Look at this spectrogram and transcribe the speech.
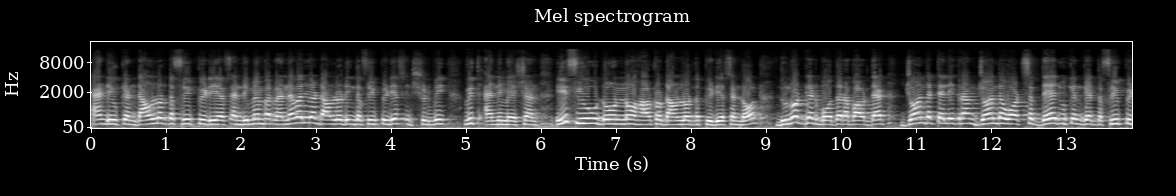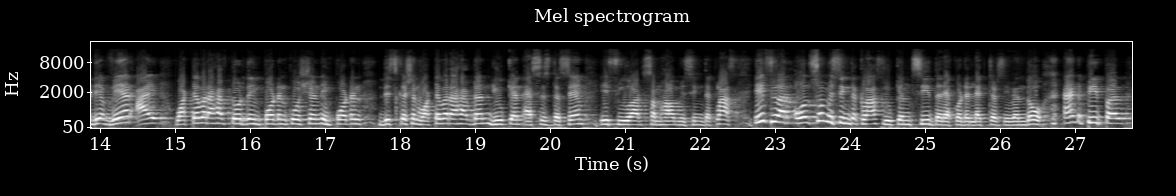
and you can download the free pdfs and remember whenever you are downloading the free pdfs it should be with animation. If you don't know how to download the pdfs and all do not get bothered about that. Join the telegram join the whatsapp. There you can get the free pdf where i whatever i have told the important question important discussion whatever i have done you can access the same if you are somehow missing the class. If you are also missing the class you can see the recorded lectures even though. And people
